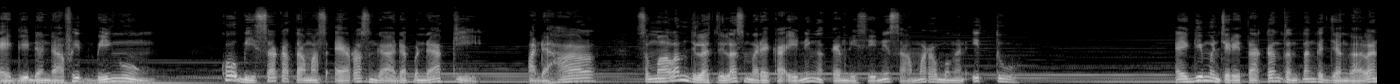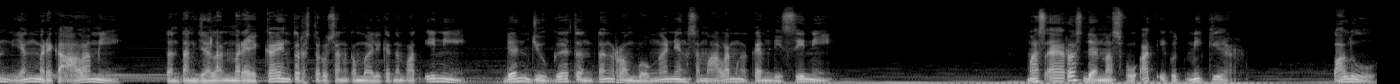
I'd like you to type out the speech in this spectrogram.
Egi dan David bingung. Kok bisa kata Mas Eros gak ada pendaki? Padahal semalam jelas-jelas mereka ini ngecamp di sini sama rombongan itu. Egi menceritakan tentang kejanggalan yang mereka alami tentang jalan mereka yang terus-terusan kembali ke tempat ini, dan juga tentang rombongan yang semalam ngecamp di sini. Mas Eros dan Mas Fuad ikut mikir. Lalu,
